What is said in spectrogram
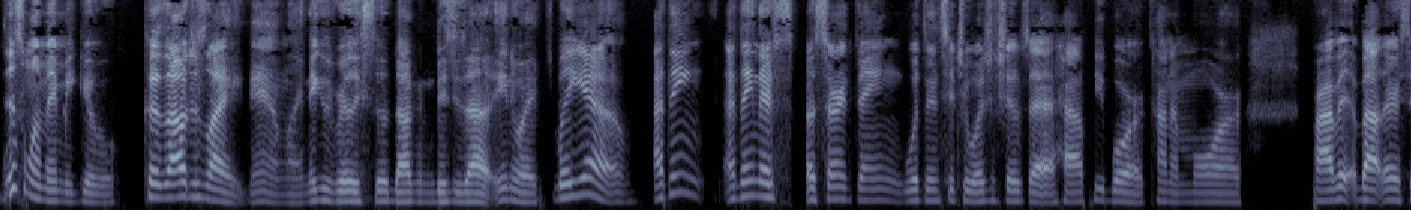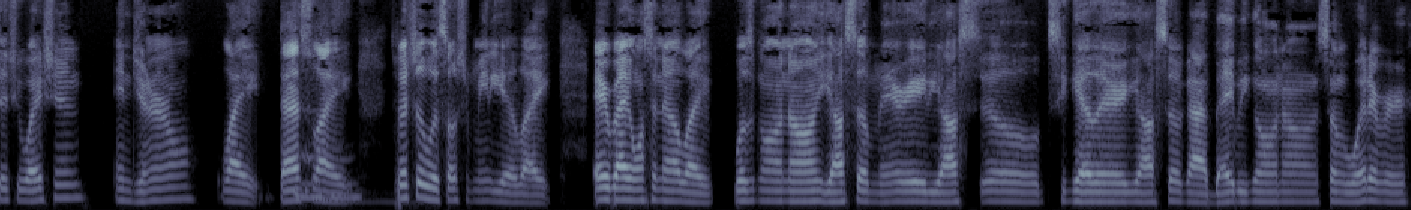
this one made me giggle because I was just like, damn, like niggas really still dogging bitches out anyway. But yeah, I think I think there's a certain thing within situationships that how people are kind of more private about their situation in general. Like that's like especially with social media, like everybody wants to know like what's going on. Y'all still married? Y'all still together? Y'all still got a baby going on? Some whatever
